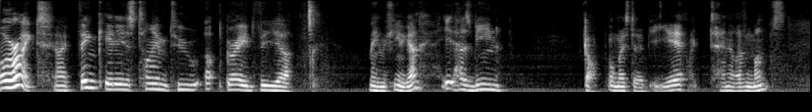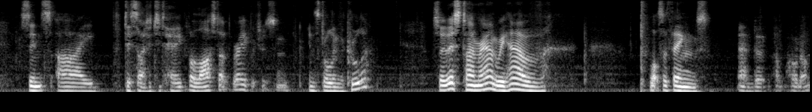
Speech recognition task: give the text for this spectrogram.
Alright, I think it is time to upgrade the uh, main machine again. It has been, God, almost a year, like 10, 11 months, since I decided to take the last upgrade, which was installing the cooler. So this time around we have lots of things and uh, oh, hold on.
